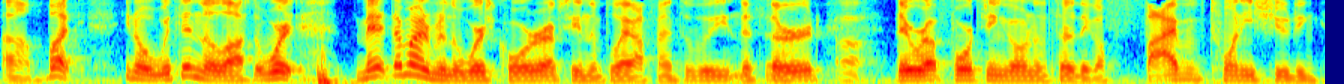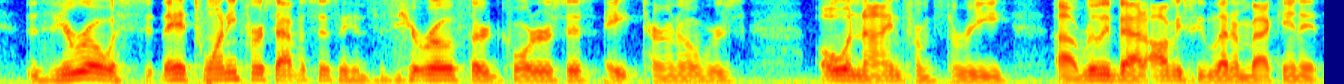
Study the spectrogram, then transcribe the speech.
Um, but you know, within the loss, the wor- man, that might have been the worst quarter I've seen them play offensively. The third, Oh. they were up 14 going to the third. They go five of 20 shooting, zero. assi- They had 20 first half assists. They had zero third quarter assists, eight turnovers, 0 and 9 from three. Uh, really bad. Obviously, let them back in it.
